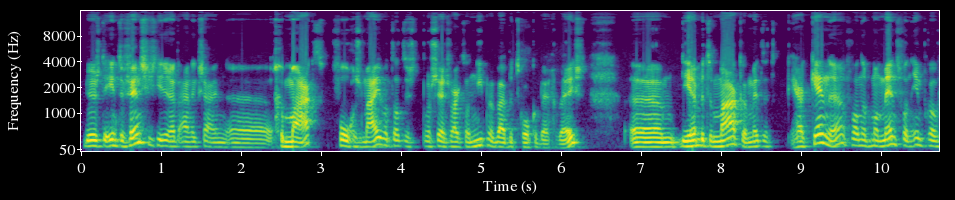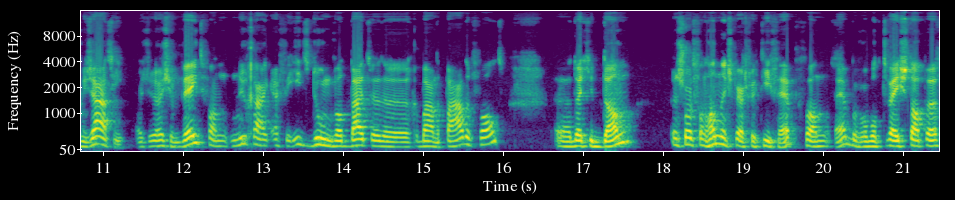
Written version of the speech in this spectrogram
Dus de interventies die er uiteindelijk zijn uh, gemaakt, volgens mij, want dat is het proces waar ik dan niet meer bij betrokken ben geweest, um, die hebben te maken met het herkennen van het moment van improvisatie. Als je, als je weet van nu ga ik even iets doen wat buiten de gebaande paden valt, uh, dat je dan een soort van handelingsperspectief hebt van hè, bijvoorbeeld twee stappen.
